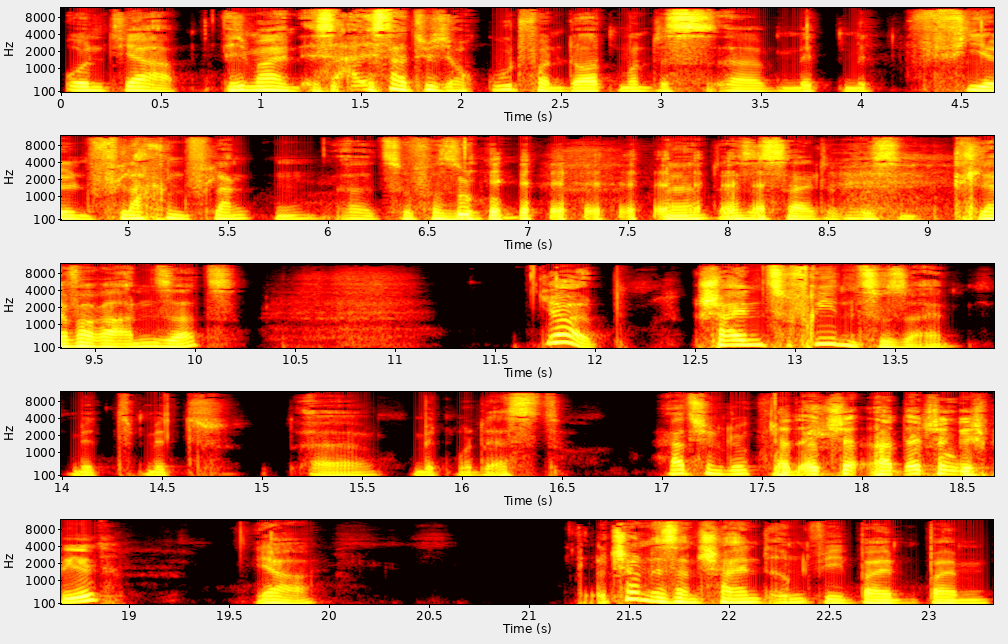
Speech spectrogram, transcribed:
Und ja, ich meine, es ist natürlich auch gut von Dortmund, es äh, mit mit vielen flachen Flanken äh, zu versuchen. ne? Das ist halt ein cleverer Ansatz. Ja, scheinen zufrieden zu sein mit mit äh, mit Modest. Herzlichen Glückwunsch. Hat Özcan, hat Özcan gespielt? Ja. Özcan ist anscheinend irgendwie beim, beim,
